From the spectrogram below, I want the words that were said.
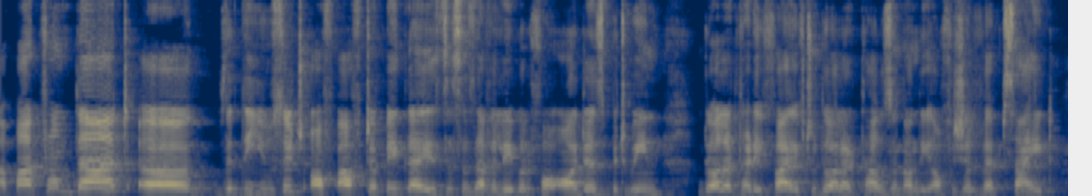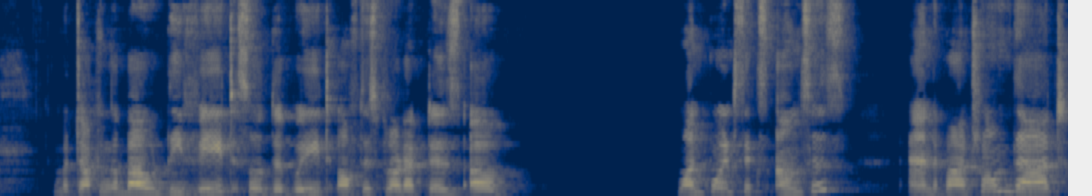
Apart from that, uh, with the usage of Afterpay guys, this is available for orders between $35 to $1000 on the official website. But talking about the weight, so the weight of this product is uh, 1.6 ounces and apart from that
